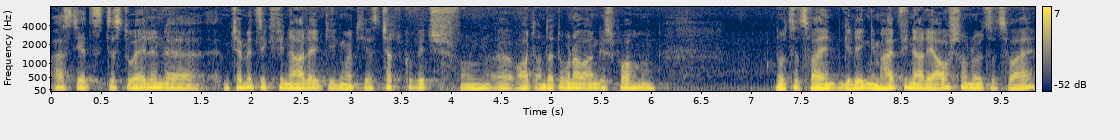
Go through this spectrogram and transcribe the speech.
hast jetzt das Duell in der, im Champions League Finale gegen Matthias Czatkovic von äh, Ort an der Donau angesprochen. 0 zu 2 hinten gelegen, im Halbfinale auch schon 0 zu 2.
